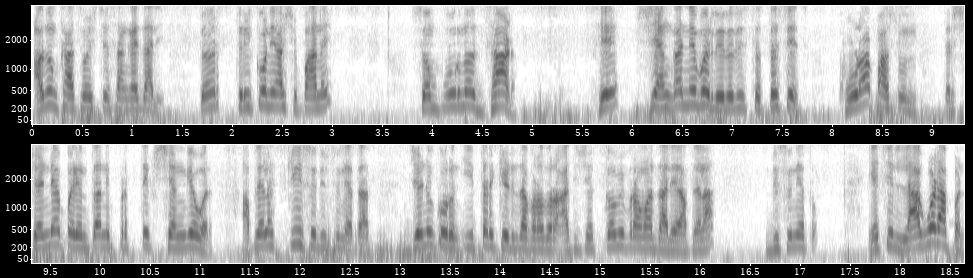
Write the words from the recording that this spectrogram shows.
अजून खास वैशिष्ट्य सांगायची झाली तर त्रिकोणी अशी पाने संपूर्ण झाड हे शेंगाने भरलेलं दिसतं. तसेच खोडापासून तर शेंड्यापर्यंत आणि प्रत्येक शेंगेवर आपल्याला केस दिसून येतात. जेणेकरून इतर किडींचा प्रादुर्भाव अतिशय कमी प्रमाणात झालेला आपल्याला दिसून येतो. याची लागवड आपण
